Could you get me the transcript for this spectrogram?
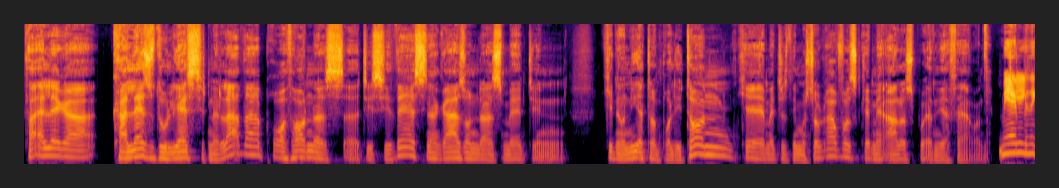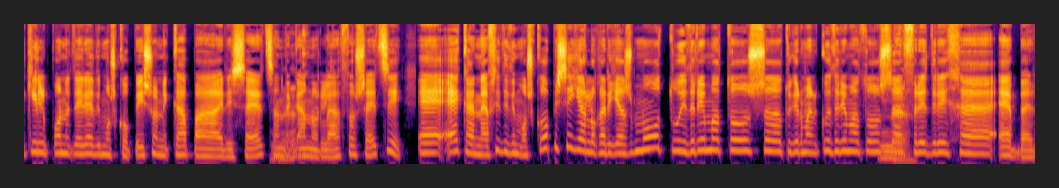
θα έλεγα καλές δουλειές στην Ελλάδα, προωθώντας ε, τις ιδέες, συνεργάζοντας με την κοινωνία των πολιτών και με τους δημοσιογράφους και με άλλους που ενδιαφέρονται. Μια ελληνική λοιπόν εταιρεία δημοσκοπήσεων, η ΚΑΠΑ Research, αν Ναι. δεν κάνω λάθος, έτσι, ε, έκανε αυτή τη δημοσκόπηση για λογαριασμό του, ιδρύματος, ε, του Γερμανικού Ιδρύματος Ναι. ε, Friedrich Ebert.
